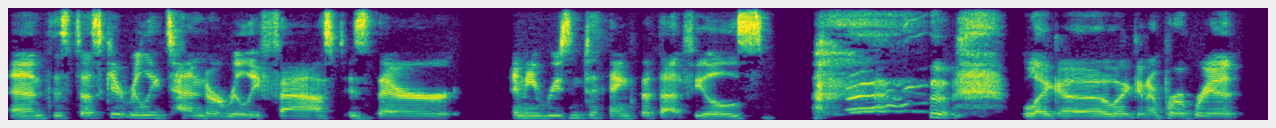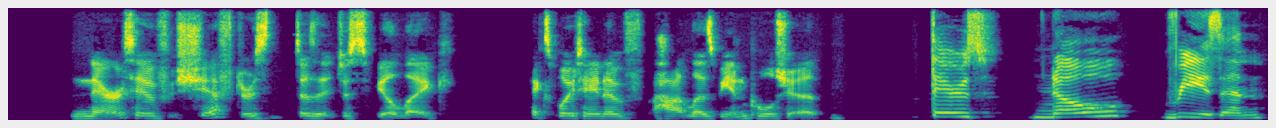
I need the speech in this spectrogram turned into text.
And this does get really tender really fast. Is there any reason to think that that feels like a like an appropriate narrative shift, or does it just feel like exploitative hot lesbian pool shit? There's no reason,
